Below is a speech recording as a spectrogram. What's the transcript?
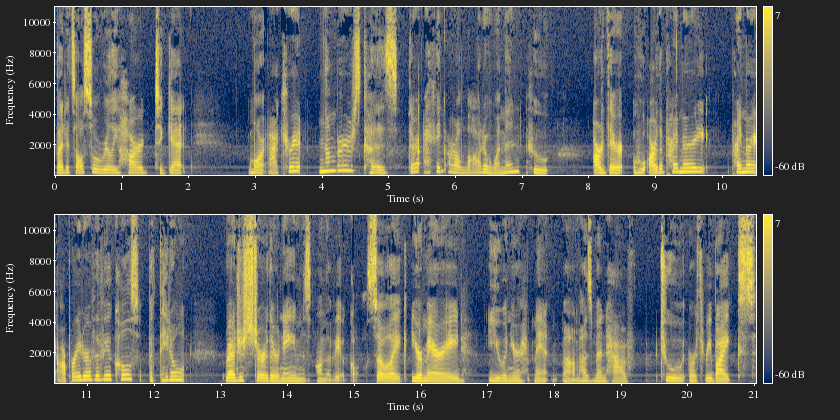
But it's also really hard to get more accurate numbers because there, I think, are a lot of women who are there, who are the primary primary operator of the vehicles, but they don't register their names on the vehicle. So, like, you're married, you and your man, um, husband have two or three bikes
